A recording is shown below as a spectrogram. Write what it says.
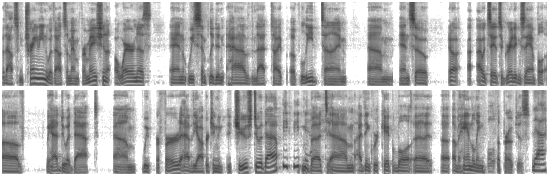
without some training, without some information, awareness, and we simply didn't have that type of lead time. Um, and so, you know, I, I would say it's a great example of we had to adapt. Um, we prefer to have the opportunity to choose to adapt, yeah. but um, I think we're capable uh, uh, of handling both approaches. Yeah,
